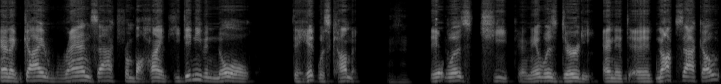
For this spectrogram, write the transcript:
and a guy ran Zach from behind. He didn't even know the hit was coming. Mhm. It was cheap and it was dirty, and it, it knocked Zach out.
